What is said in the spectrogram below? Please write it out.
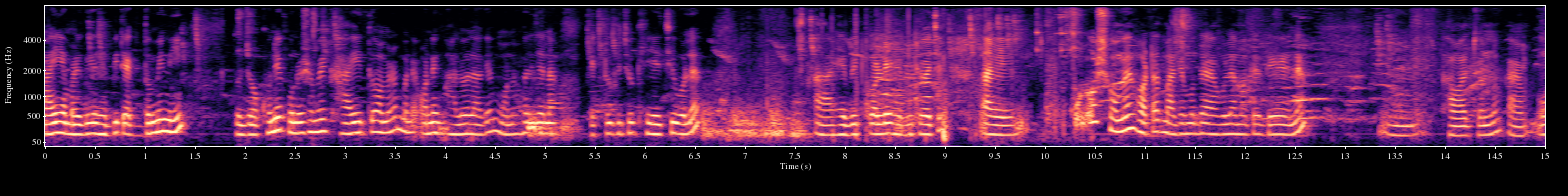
নাই, আমার এগুলো হ্যাবিট একদমই নেই। তো যখনই কোনো সময় খাই তো আমরা মানে অনেক ভালো লাগে। মনে হয় যে না, একটু কিছু খেয়েছি বলে। আর হ্যাবিট করলে হ্যাবিট হয়েছে তাই কোনো সময় হঠাৎ মাঝে মধ্যে রাহুল আমাকে দিয়ে এনে খাওয়ার জন্য। কারণ ও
